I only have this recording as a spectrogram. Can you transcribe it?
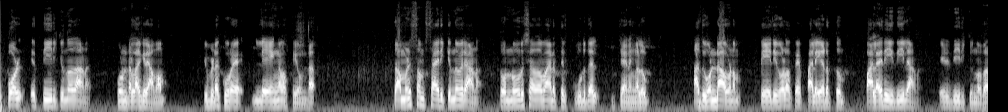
ഇപ്പോൾ എത്തിയിരിക്കുന്നതാണ് കുണ്ടള ഗ്രാമം. ഇവിടെ കുറേ ലയങ്ങളൊക്കെയുണ്ട് തമിഴ് സംസാരിക്കുന്നവരാണ് തൊണ്ണൂറ് ശതമാനത്തിൽ കൂടുതൽ ജനങ്ങളും. അതുകൊണ്ടാവണം പേരുകളൊക്കെ പലയിടത്തും പല രീതിയിലാണ് എഴുതിയിരിക്കുന്നത്.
